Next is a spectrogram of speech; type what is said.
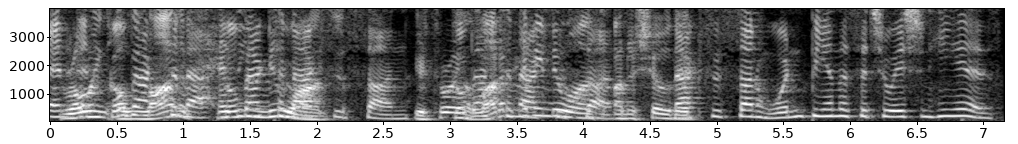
and, throwing and go a back lot to of heavy go back nuance. to Max's son. You're throwing go a back lot to of heavy Max's nuance son. on a show that Max's son wouldn't be in the situation he is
